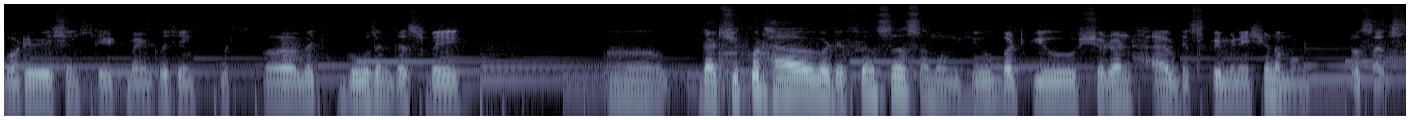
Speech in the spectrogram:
motivation statement, which which uh, which goes in this way that you could have differences among you, but you shouldn't have discrimination among yourselves.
